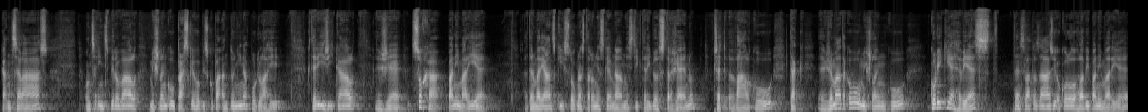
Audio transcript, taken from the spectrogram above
kancelář. On se inspiroval myšlenkou pražského biskupa Antonína Podlahy, který říkal, že socha Pany Marie, ten mariánský sloup na staroměstském náměstí, který byl stržen před válkou, tak že má takovou myšlenku, kolik je hvězd té svatozáři okolo hlavy Pany Marie,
